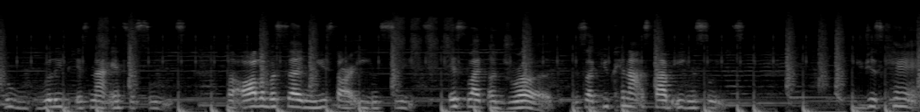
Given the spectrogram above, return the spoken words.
who really is not into sweets, but all of a sudden you start eating sweets, it's like a drug. It's like you cannot stop eating sweets. You just can't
